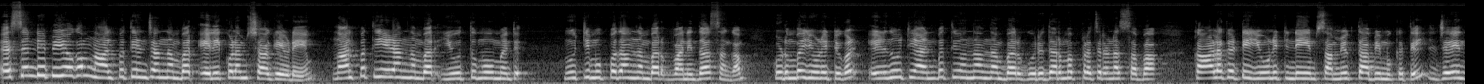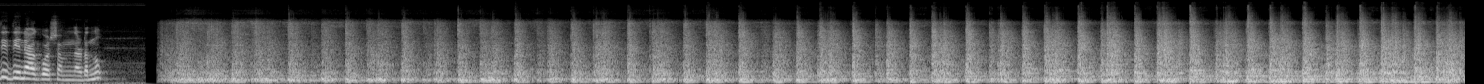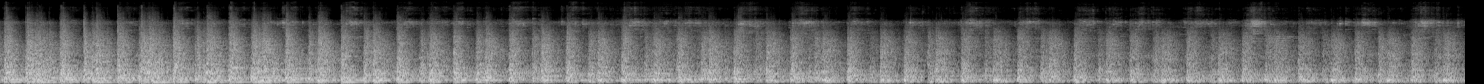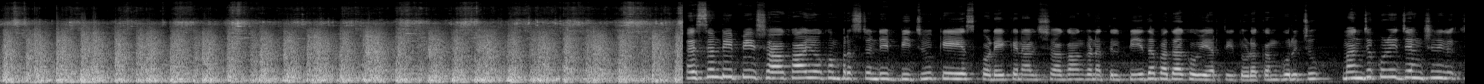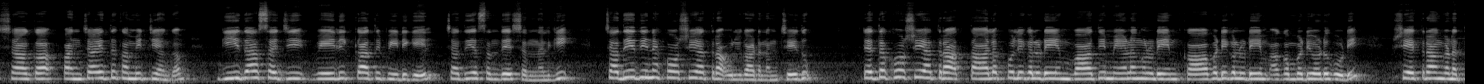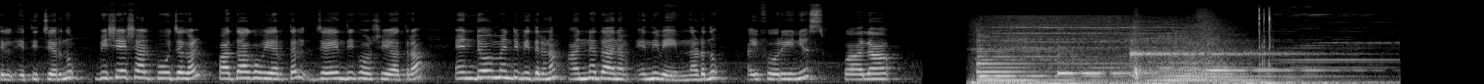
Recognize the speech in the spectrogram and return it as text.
S N D P യോഗം നാൽപ്പത്തിയഞ്ചാം number Elikkulam ശാഖയുടെയും നാൽപ്പത്തിയേഴാം നമ്പർ യൂത്ത് മൂവ്മെന്റ് നൂറ്റി മുപ്പതാം നമ്പർ വനിതാ സംഘം കുടുംബ യൂണിറ്റുകൾ എഴുന്നൂറ്റി അൻപത്തിയൊന്നാം നമ്പർ ഗുരുധർമ്മ പ്രചരണ സഭ കാളകെട്ടി യൂണിറ്റിന്റെയും സംയുക്താഭിമുഖ്യത്തിൽ ജയന്തി ദിനാഘോഷം നടന്നു. S N D P ശാഖായോഗം president Biju K S Kodaikanal ശാഖാങ്കണത്തിൽ പീതപതാക ഉയർത്തി തുടക്കം കുറിച്ചു. മഞ്ചക്കുഴി ജംഗ്ഷനിൽ ശാഖ പഞ്ചായത്ത് കമ്മിറ്റി അംഗം ഗീതാ സജി വേലിക്കാത്ത് പീടികയിൽ ചതിയ സന്ദേശം നൽകി. ചതിയ ദിന ഘോഷയാത്ര ഉദ്ഘാടനം ചെയ്തു. രഥഘോഷയാത്ര താലപ്പൊലികളുടെയും വാദ്യമേളങ്ങളുടെയും കാവടികളുടെയും അകമ്പടിയോടുകൂടി ക്ഷേത്രാങ്കണത്തിൽ എത്തിച്ചേർന്നു. വിശേഷാൽ പൂജകൾ പതാക ഉയർത്തൽ ജയന്തി ഘോഷയാത്ര എൻഡോവ്മെന്റ് വിതരണം അന്നദാനം എന്നിവയും നടന്നു. ഐഫോറി ന്യൂസ് പാലാ.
